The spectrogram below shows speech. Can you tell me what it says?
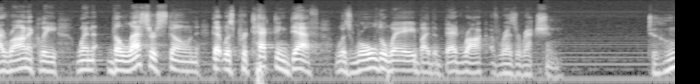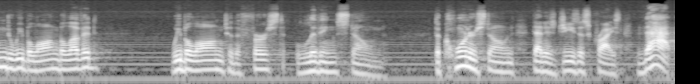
Ironically, when the lesser stone that was protecting death was rolled away by the bedrock of resurrection. To whom do we belong, beloved? We belong to the first living stone, the cornerstone that is Jesus Christ. That,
